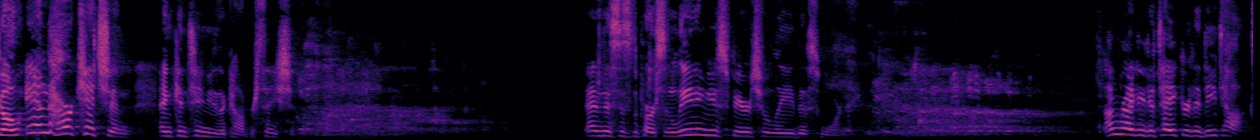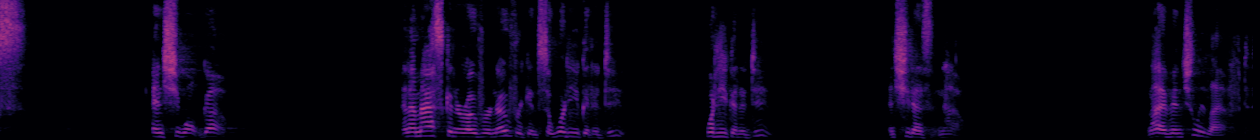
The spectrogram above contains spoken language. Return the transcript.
go in her kitchen, and continue the conversation. and this is the person leading you spiritually this morning. I'm ready to take her to detox. And she won't go. And I'm asking her over and over again, so what are you going to do? What are you going to do? And she doesn't know. And I eventually left.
